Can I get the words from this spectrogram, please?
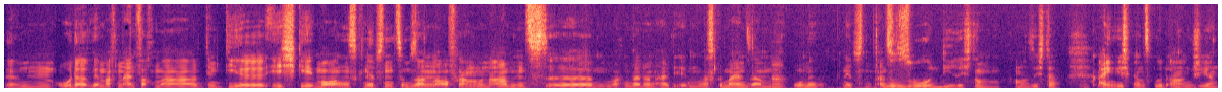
Ähm, oder wir machen einfach mal den Deal, ich gehe morgens knipsen zum Sonnenaufgang und abends äh, machen wir dann halt eben was gemeinsam ja. ohne Knipsen. Also so in die Richtung kann man sich da okay. eigentlich ganz gut arrangieren.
